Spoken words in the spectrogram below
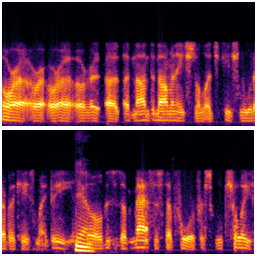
or a, or, or, a, or a, a non-denominational education, or whatever the case might be. Yeah. so this is a massive step forward for school choice.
